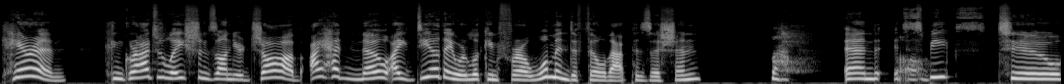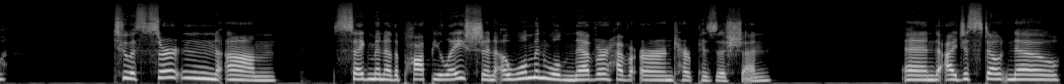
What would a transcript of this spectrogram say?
Karen, congratulations on your job. I had no idea they were looking for a woman to fill that position. and it oh. speaks to to a certain um, segment of the population, a woman will never have earned her position. And I just don't know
